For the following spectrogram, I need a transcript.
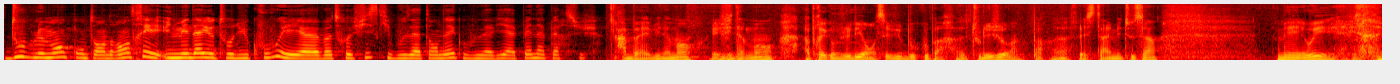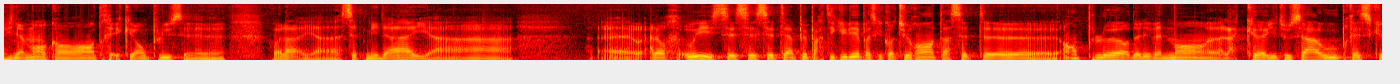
Doublement content de rentrer, une médaille autour du cou et euh, votre fils qui vous attendait, que vous aviez à peine aperçu. Ah ben évidemment, évidemment. Après, comme je le dis, on s'est vu beaucoup par tous les jours, hein, par euh, FaceTime et tout ça. Mais oui, évidemment, quand on rentre et qu'en plus, euh, voilà, il y a cette médaille, il y a. Euh, alors oui, c'était un peu particulier parce que quand tu rentres à cette euh, ampleur de l'événement, euh, l'accueil et tout ça, ou presque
